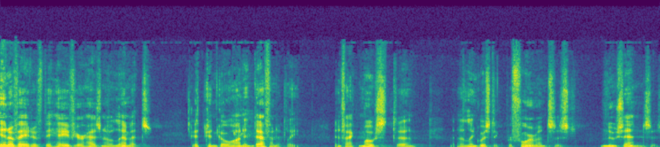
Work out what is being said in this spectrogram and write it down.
innovative behavior has no limits. It can go on indefinitely. In fact, most uh, uh linguistic performance is new sentences,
